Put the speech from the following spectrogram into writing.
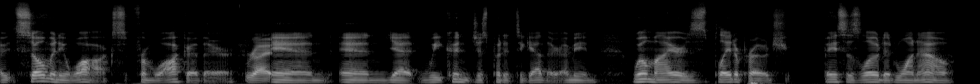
I mean, so many walks from Wacha there, Right. and and yet we couldn't just put it together. I mean, Wil Myers' plate approach, bases loaded, one out.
